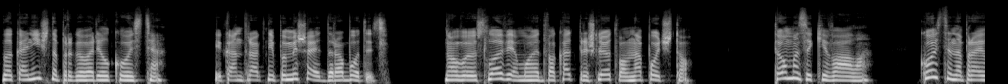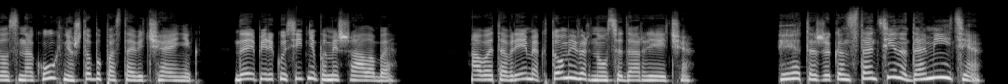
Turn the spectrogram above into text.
Лаконично проговорил Костя. «И контракт не помешает доработать. Новые условия мой адвокат пришлет вам на почту». Тома закивала. Костя направился на кухню, чтобы поставить чайник. Да и перекусить не помешало бы. А в это время к Томе вернулся дар речи. «Это же Константина Дамити!»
